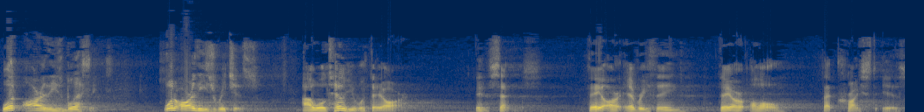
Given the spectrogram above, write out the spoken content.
what are these blessings? What are these riches? I will tell you what they are in a sentence. They are everything, they are all that Christ is.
